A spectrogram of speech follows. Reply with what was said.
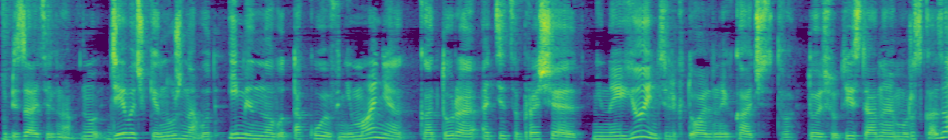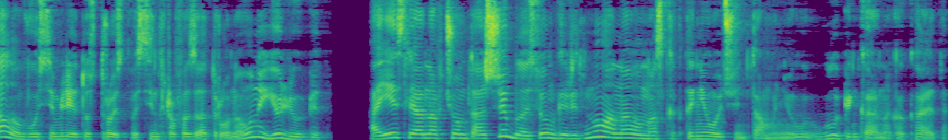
обязательно. Но девочке нужно вот именно вот такое внимание, которое отец обращает не на ее интеллектуальные качества. То есть вот если она ему рассказала в 8 лет устройство синхрофазотрона, он ее любит. А если она в чем-то ошиблась, он говорит, ну, она у нас как-то не очень там, у нее глупенькая она какая-то.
